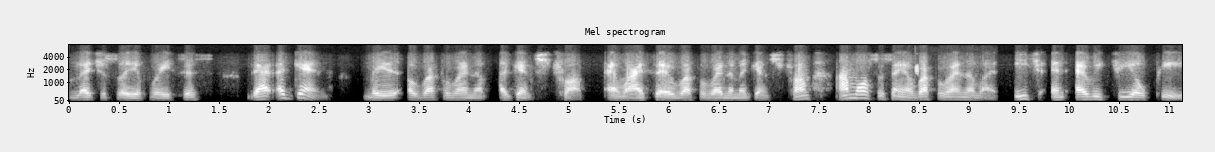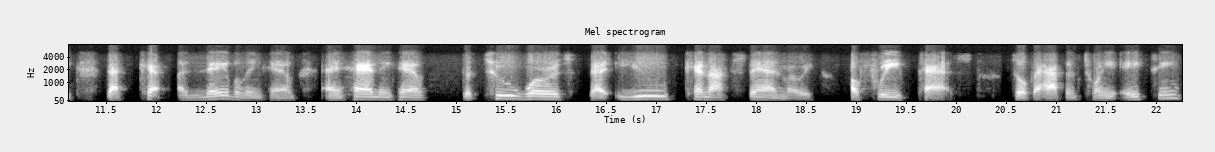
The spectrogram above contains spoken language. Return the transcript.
legislative races that again made a referendum against Trump. And when I say a referendum against Trump, I'm also saying a referendum on each and every GOP that kept enabling him and handing him the two words that you cannot stand, Murray a free pass. So if it happened in 2018,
